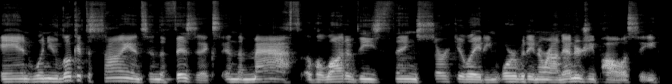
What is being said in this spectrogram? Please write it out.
and when you look at the science and the physics and the math of a lot of these things circulating, orbiting around energy policy,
